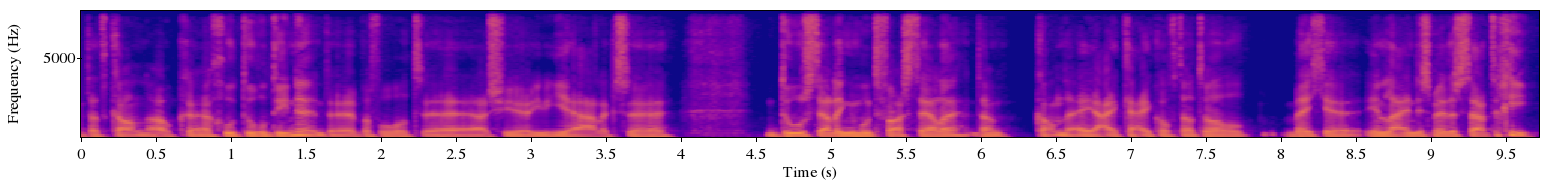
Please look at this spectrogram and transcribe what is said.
dat kan ook goed doel dienen. De, bijvoorbeeld als je jaarlijks doelstellingen moet vaststellen, dan kan de AI kijken of dat wel een beetje in lijn is met de strategie.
